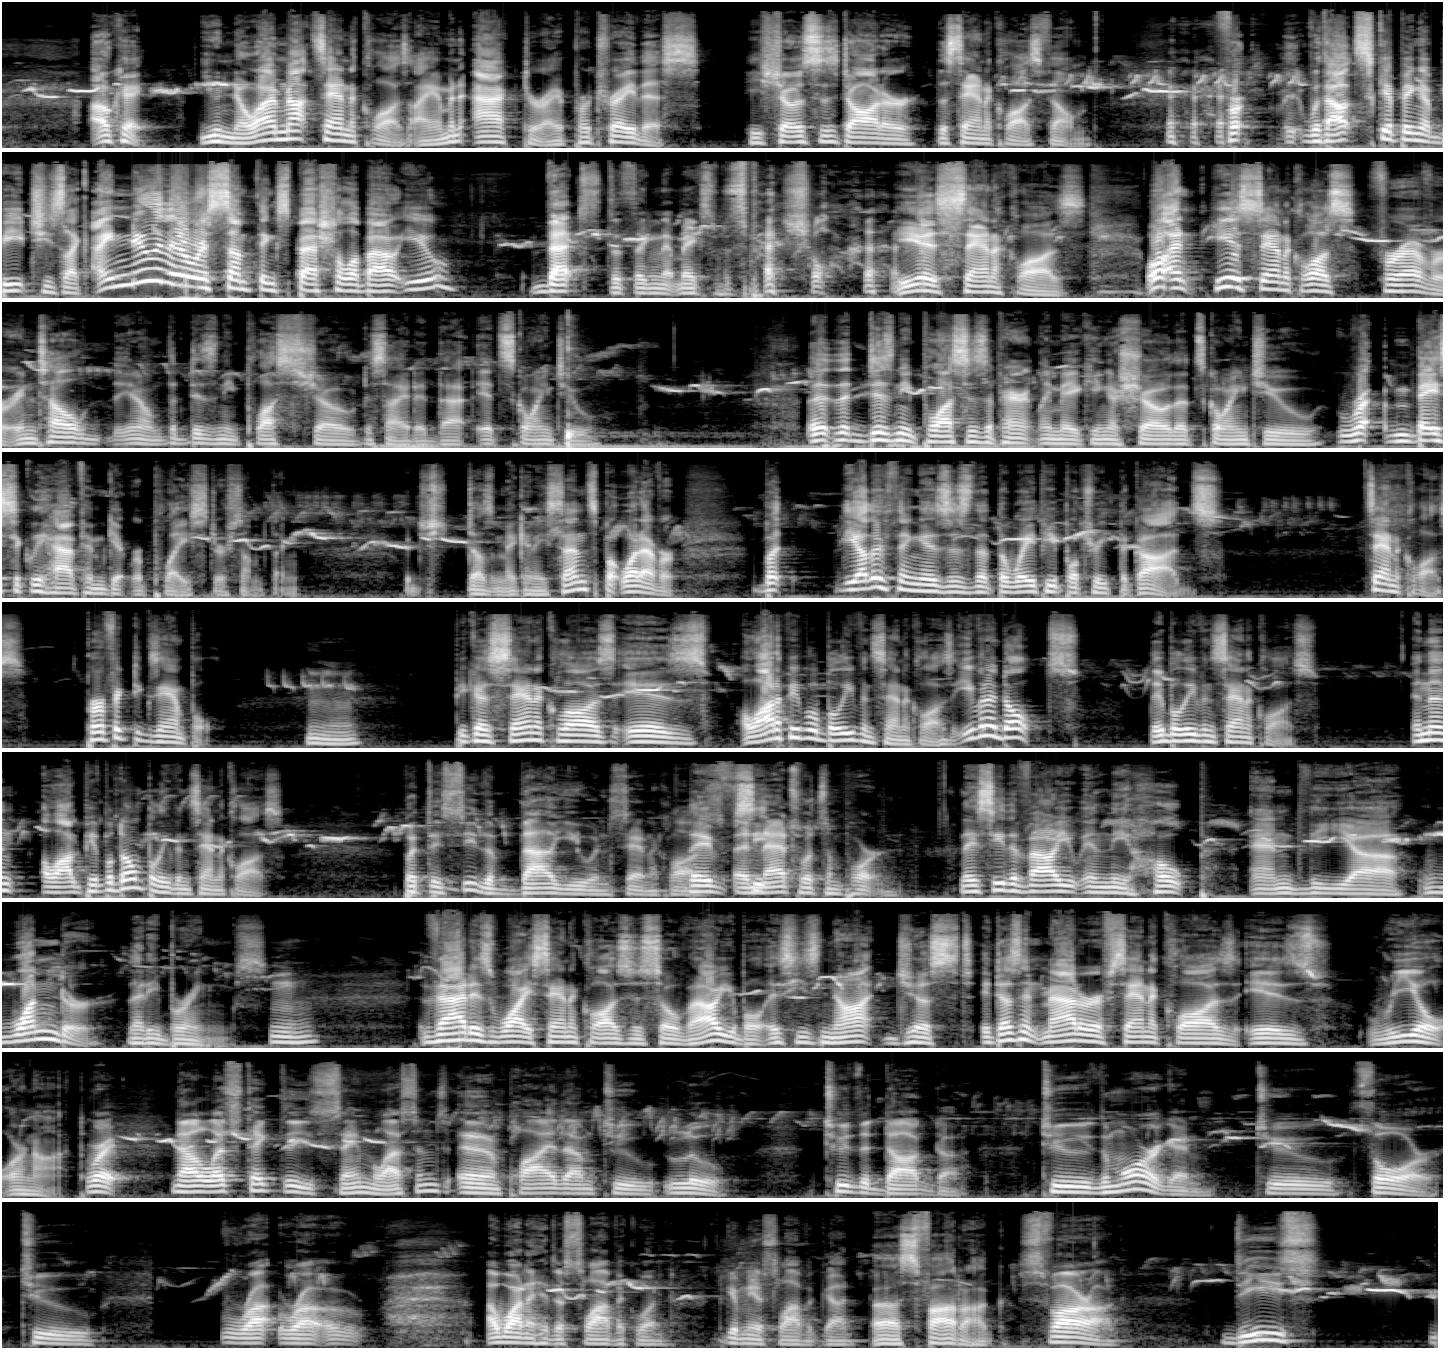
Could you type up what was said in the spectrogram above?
"Okay, you know I'm not Santa Claus. I am an actor. I portray this." He shows his daughter the Santa Claus film. For, without skipping a beat, she's like, "I knew there was something special about you." That's the thing that makes him special. He is Santa Claus. Well, and he is Santa Claus forever until you know the Disney Plus show decided that it's going to. Uh, the, the Disney Plus is apparently making a show that's going to re- basically have him get replaced or something, It just doesn't make any sense, but whatever. But the other thing is, is that the way people treat the gods, Santa Claus, perfect example because Santa Claus is a lot of people believe in Santa Claus, even adults. They believe in Santa Claus. And then a lot of people don't believe in Santa Claus. but they see the value in Santa Claus, They've and see- that's what's important. They see the value in the hope and the uh, wonder that he brings. That is why Santa Claus is so valuable. Is he's not just. It doesn't matter if Santa Claus is real or not. Right. Now let's take these same lessons and apply them to Lugh, to the Dagda, to the Morrigan, to Thor to Ra- Ra- I want to hit a Slavic one. Give me a Slavic god. Uh, Svarog. Svarog. These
